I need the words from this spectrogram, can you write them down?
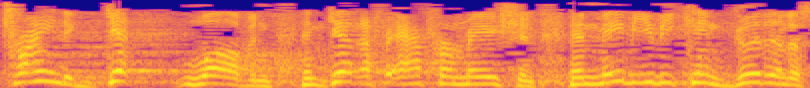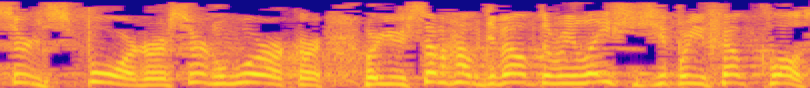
trying to get love and, and get affirmation. And maybe you became good in a certain sport or a certain work or, or you somehow developed a relationship where you felt close.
